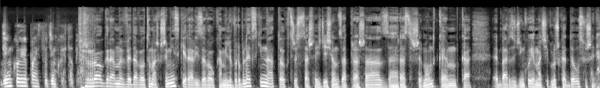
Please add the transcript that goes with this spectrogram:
Dziękuję Państwu, dziękuję Tobie. Program wydawał Tomasz Krzymiński, realizował Kamil Wróblewski. Na TOK 360 zaprasza zaraz Szymon Kępka. Bardzo dziękuję. Maciej Kluczka, do usłyszenia.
